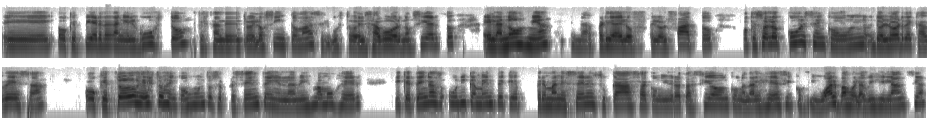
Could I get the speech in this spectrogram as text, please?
eh, o que pierdan el gusto, que están dentro de los síntomas, el gusto del sabor, ¿no es cierto? La anosmia, la pérdida del olfato, o que solo cursen con un dolor de cabeza, o que todos estos en conjunto se presenten en la misma mujer y que tengas únicamente que permanecer en su casa con hidratación, con analgésicos, igual bajo la vigilancia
